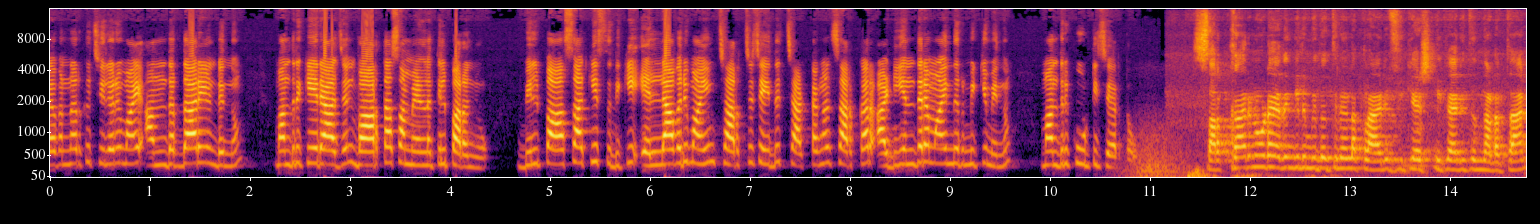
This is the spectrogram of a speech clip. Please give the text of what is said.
ഗവർണർക്ക് ചിലരുമായി അന്തർധാരയുണ്ടെന്നും മന്ത്രി കെ രാജൻ വാർത്താ സമ്മേളനത്തിൽ പറഞ്ഞു. ബിൽ പാസാക്കിയ സ്ഥിതിക്ക് എല്ലാവരുമായും ചർച്ച ചെയ്ത് ചട്ടങ്ങൾ സർക്കാർ അടിയന്തരമായി നിർമ്മിക്കുമെന്നും മന്ത്രി കൂട്ടിച്ചേർത്തു. സർക്കാരിനോട് ഏതെങ്കിലും വിധത്തിലുള്ള ക്ലാരിഫിക്കേഷൻ ഇക്കാര്യത്തിൽ നടത്താൻ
